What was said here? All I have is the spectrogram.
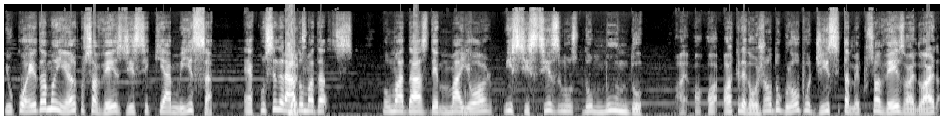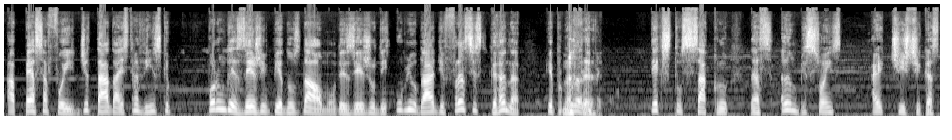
E o Correio da Manhã, por sua vez, disse que a missa é considerada uma das, uma das de maior misticismos do mundo. Olha que legal, o Jornal do Globo disse também, por sua vez, ó, Eduardo, a peça foi ditada a Stravinsky por um desejo impiedoso da alma, um desejo de humildade franciscana que procura texto sacro das ambições artísticas.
